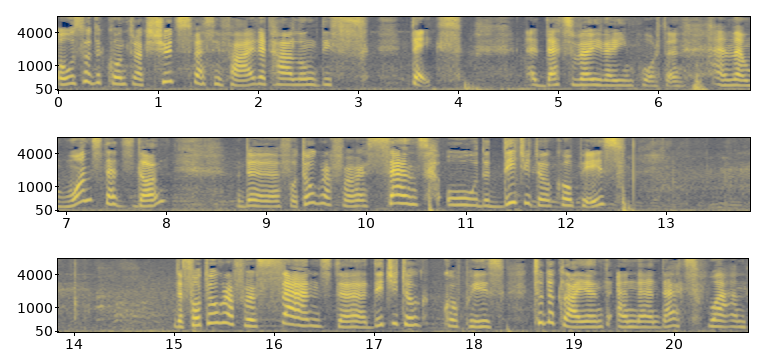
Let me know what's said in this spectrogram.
also the contract should specify that how long this takes. Uh, that's very very important. And then once that's done the photographer sends all the digital copies the photographer sends the digital copies to the client and then that's when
